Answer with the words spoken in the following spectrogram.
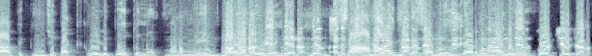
టాపిక్ నుంచి పక్కకు వెళ్ళిపోతున్నాం. మనం మెయిన్ సామాజిక సమీకరణాలు కోట్ చేశాను.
